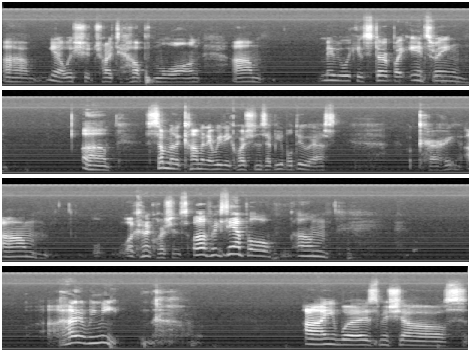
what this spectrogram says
Um, you know, we should try to help them along. Um, maybe we could start by answering uh, some of the common everyday questions that people do ask. Okay. Um, what kind of questions? Well, for example, um, how did we meet? I was Michele's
